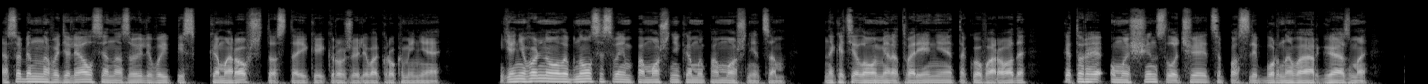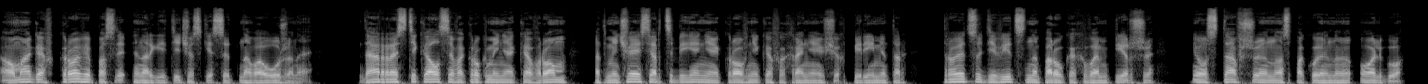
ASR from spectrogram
Особенно выделялся назойливый писк комаров, что стайкой кружили вокруг меня. Я невольно улыбнулся своим помощникам и помощницам. Накатило умиротворение такого рода, которое у мужчин случается после бурного оргазма — а у мага в крови после энергетически сытного ужина. Дар растекался вокруг меня ковром, отмечая сердцебиение кровников, охраняющих периметр, троицу девиц на поруках вампирши и уставшую, но спокойную Ольгу.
